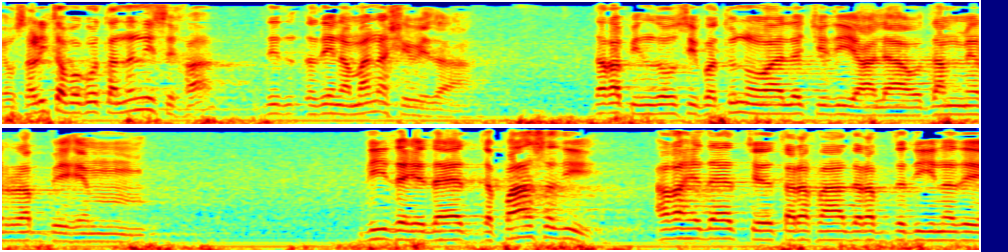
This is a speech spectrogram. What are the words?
یو سړی ته وګوت نه نسخه د دې نه منع شوی دا دغه پنځو صفاتونو وال چې دی اعلی او دمر ربهم دی د هدایت د پاسه دی هغه هدایت چې طرفه د رب د دین دی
